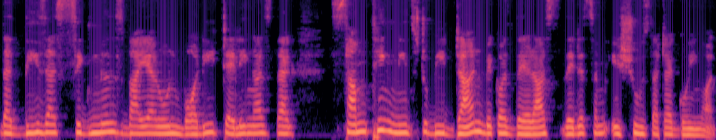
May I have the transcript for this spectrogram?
that these are signals by our own body telling us that something needs to be done because there are there are some issues that are going on.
